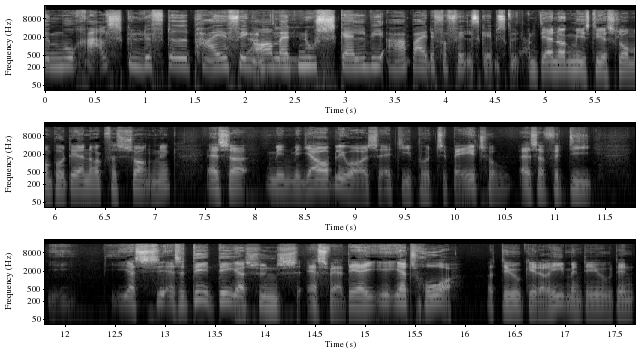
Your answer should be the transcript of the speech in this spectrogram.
øh, moralsk løftede pegefinger Jamen, om, det- at nu skal vi arbejde for fællesskabets skyld? Jamen, det er nok mest det, jeg slår mig på. Det er nok fasongen, ikke? Altså, men, men jeg oplever også, at de er på et tilbagetog. Altså, fordi... Jeg, altså, det, det, jeg synes er svært, det er, jeg, jeg tror, og det er jo gætteri, men det er jo den,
